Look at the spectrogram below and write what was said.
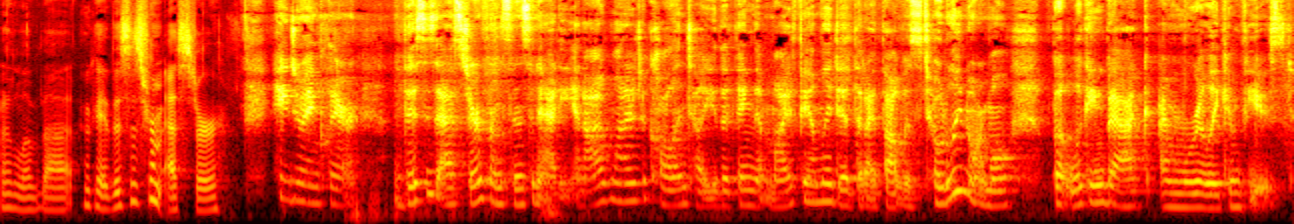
I love that. Okay, this is from Esther. Hey, Joy and Claire. This is Esther from Cincinnati, and I wanted to call and tell you the thing that my family did that I thought was totally normal, but looking back, I'm really confused.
